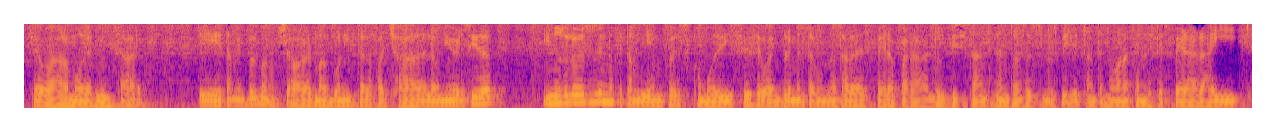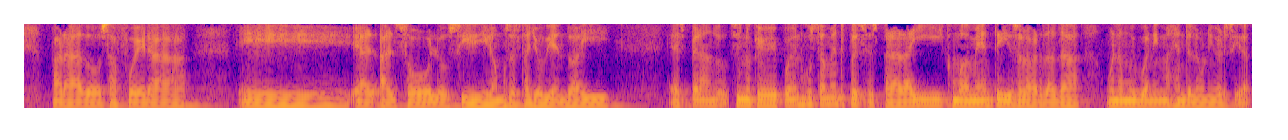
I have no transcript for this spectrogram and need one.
se va a modernizar. Eh, también pues bueno, se va a ver más bonita la fachada de la universidad. Y no solo eso, sino que también pues como dice, se va a implementar una sala de espera para los visitantes, entonces los visitantes no van a tener que esperar ahí parados afuera eh, al, sol o si digamos está lloviendo ahí esperando, sino que pueden justamente pues esperar ahí cómodamente y eso la verdad da una muy buena imagen de la universidad.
